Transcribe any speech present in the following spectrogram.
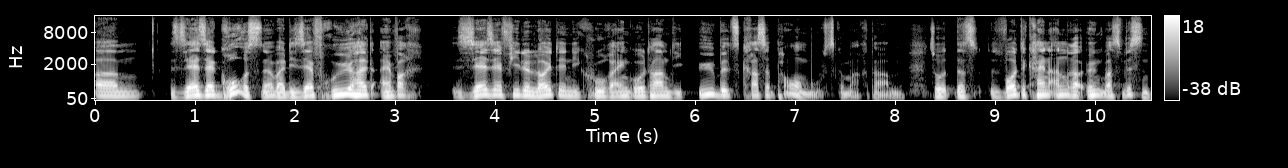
ähm, sehr, sehr groß, ne? weil die sehr früh halt einfach sehr, sehr viele Leute in die Crew reingeholt haben, die übelst krasse Power-Moves gemacht haben. So, das wollte kein anderer irgendwas wissen.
